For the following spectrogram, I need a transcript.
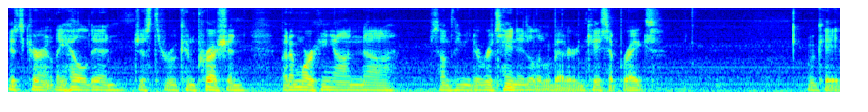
it's currently held in just through compression, but I'm working on uh, something to retain it a little better in case it breaks. Okay,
